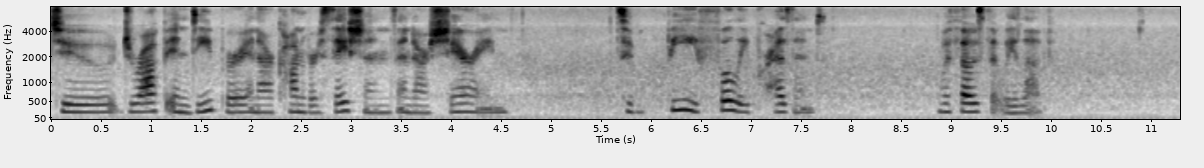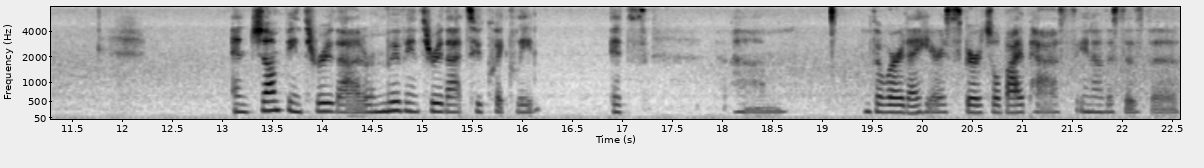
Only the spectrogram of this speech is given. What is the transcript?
to drop in deeper in our conversations and our sharing, to be fully present with those that we love. And jumping through that or moving through that too quickly, it's um, the word I hear is spiritual bypass. You know, this is the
